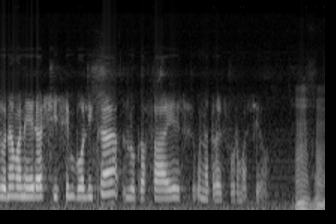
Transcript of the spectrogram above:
d'una manera així simbòlica el que fa és una transformació. Uh -huh.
